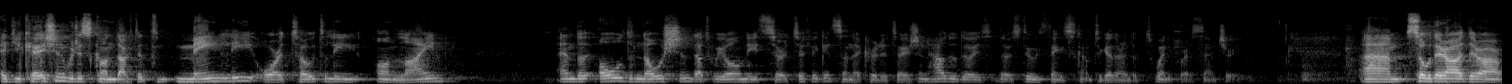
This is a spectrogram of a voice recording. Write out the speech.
education which is conducted mainly or totally online, and the old notion that we all need certificates and accreditation, how do those, those two things come together in the 21st century? Um, so there are, there are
